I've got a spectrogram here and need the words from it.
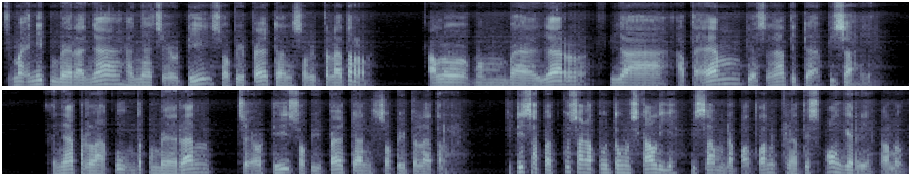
Cuma ini pembayarannya hanya COD, Shopee Pay dan Shopee Pay Later. Kalau membayar via ATM biasanya tidak bisa ya hanya berlaku untuk pembayaran COD, Shopee Pay, dan Shopee Pay Later. Jadi sahabatku sangat untung sekali ya bisa mendapatkan gratis ongkir ya kalau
